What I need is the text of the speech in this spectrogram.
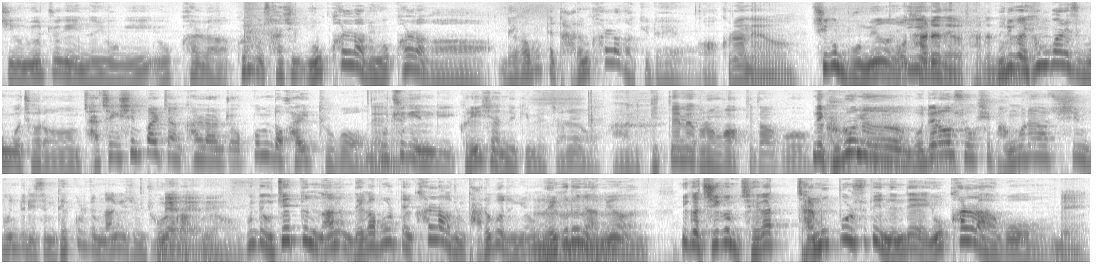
지금 요쪽에 있는 여기 요 칼라, 그리고 사실 요 칼라도 요 칼라가 내가 볼 때 다른 칼라 같기도 해요. 어, 그러네요. 지금 보면, 어, 다르네요, 다르네요. 우리가 현관에서 본 것처럼 좌측 신발장 칼라는 조금 더 화이트고, 네네. 우측에 있는 게 그레이시한 느낌이었잖아요. 아, 이게 빛 때문에 그런 것 같기도 하고. 근데 잘 그거는 모르겠네요. 모델하우스 혹시 방문하신 분들이 있으면 댓글 좀 남겨주시면 좋을 것 네네네. 같고요. 근데 어쨌든 나는 내가 볼 때는 컬러가 좀 다르거든요. 음. 왜 그러냐면, 그러니까 지금 제가 잘못 볼 수도 있는데 요 컬러하고 네.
